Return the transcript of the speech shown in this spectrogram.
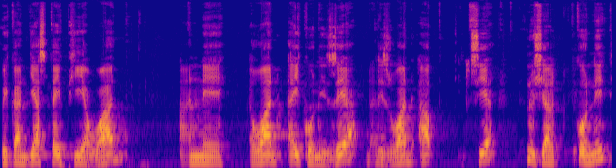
We can just type here word, and uh, a word icon is there. That is word app. It's here. Then we shall click on it,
